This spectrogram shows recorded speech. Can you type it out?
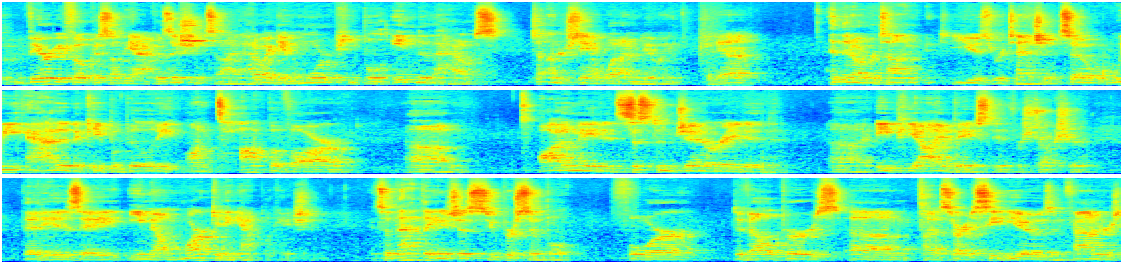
very focused on the acquisition side. How do I get more people into the house to understand what I'm doing? Yeah. and then over time use retention. So we added a capability on top of our um, automated system generated uh, API based infrastructure that is a email marketing application. And so that thing is just super simple for developers, um, uh, sorry, CEOs and founders,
